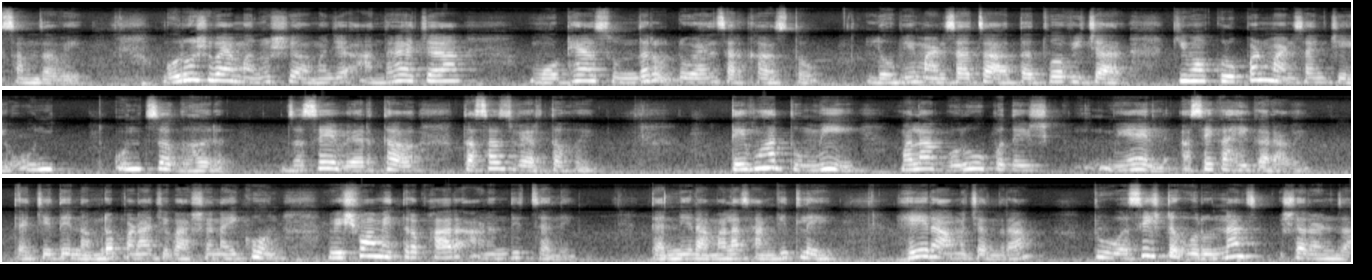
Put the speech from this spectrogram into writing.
समजावे. गुरुशिवाय मनुष्य म्हणजे आंधळ्याच्या मोठ्या सुंदर डोळ्यांसारखा असतो. लोभी माणसाचा तत्वविचार किंवा कृपण माणसांचे उं उंच घर जसे व्यर्थ तसाच व्यर्थ होय. तेव्हा तुम्ही मला गुरु उपदेश मिळेल असे काही करावे. त्याचे ते नम्रपणाचे भाषण ऐकून विश्वामित्र फार आनंदित झाले. त्यांनी रामाला सांगितले हे रामचंद्रा तू वसिष्ठ गुरूंनाच शरण जा.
